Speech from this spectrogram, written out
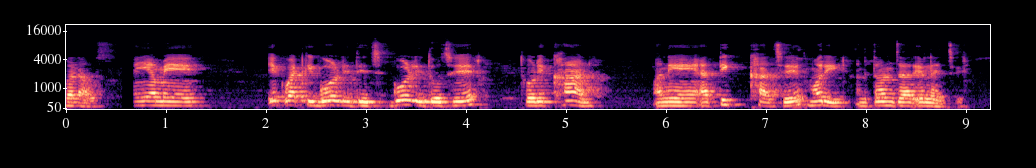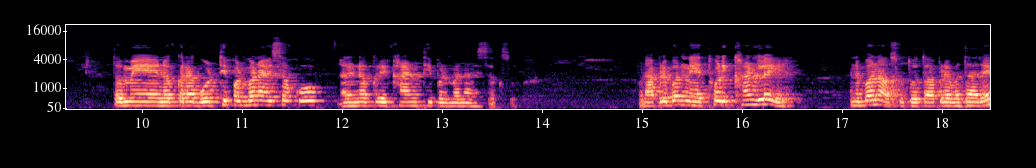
બનાવશું. અહીંયા મેં એક વાટકી ગોળ લીધી ગોળ લીધો છે થોડી ખાંડ અને આ તીખા છે મરી અને ત્રણ ચાર એલાયચી. તમે નકરા ગોળથી પણ બનાવી શકો અને નકરી ખાંડથી પણ બનાવી શકશો. પણ આપણે બંને થોડી ખાંડ લઈ અને બનાવશું તો તો આપણે વધારે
